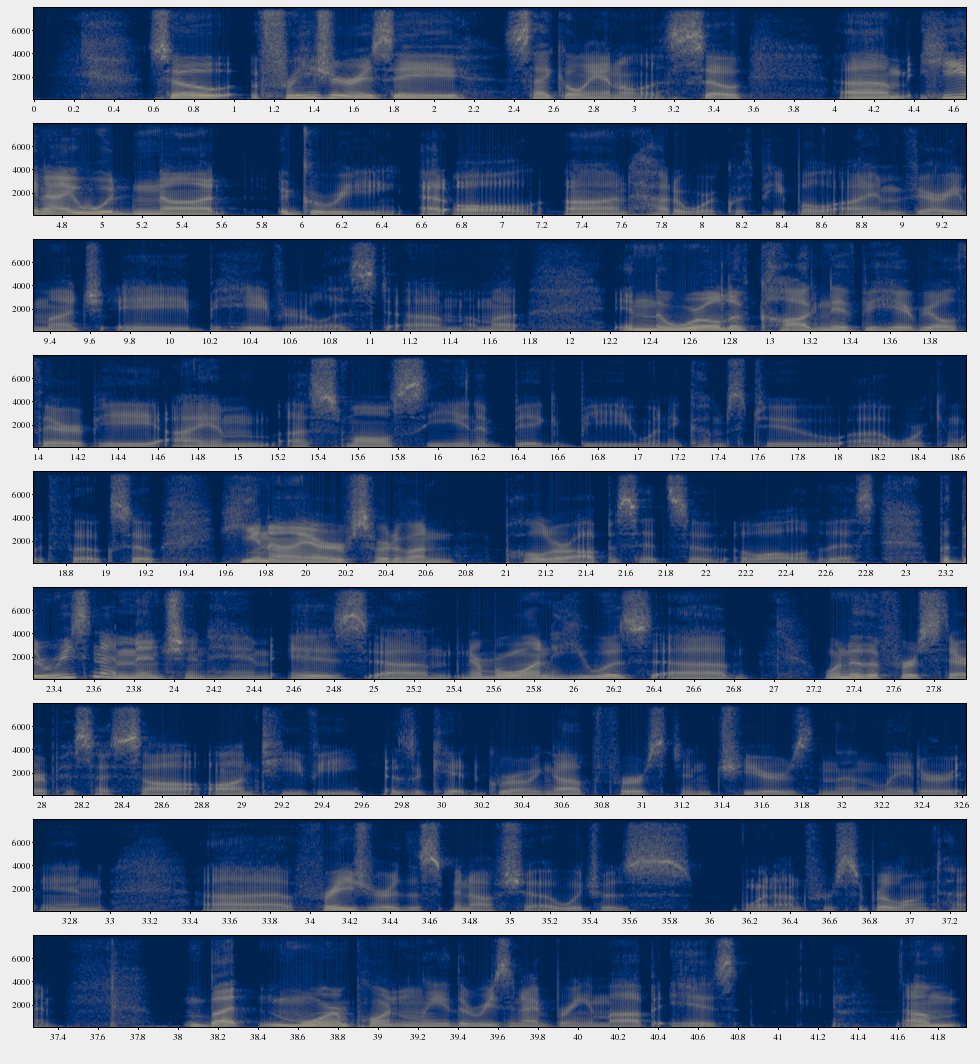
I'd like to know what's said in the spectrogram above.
So Frasier is a psychoanalyst. So um, he and I would not agree at all on how to work with people. I am very much a behavioralist. Um, I'm a in the world of cognitive behavioral therapy. I am a small C and a big B when it comes to uh, working with folks. So he and I are sort of on polar opposites of, of all of this. But the reason I mention him is um, number one, he was um one of the first therapists I saw on TV as a kid growing up, first in Cheers and then later in uh, Frasier, the spin off show, which was went on for a super long time. But more importantly, the reason I bring him up is um,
